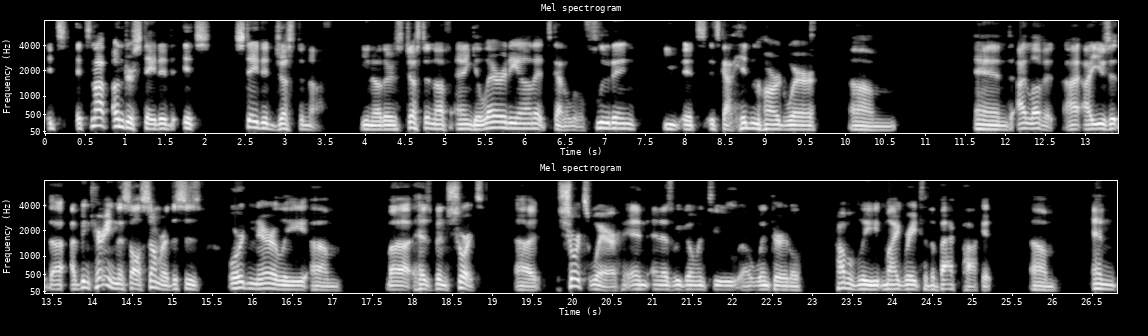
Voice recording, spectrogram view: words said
it's it's not understated. It's stated just enough. You know, there's just enough angularity on it. It's got a little fluting. You, it's it's got hidden hardware, um, and I love it. I, I use it. Uh, I've been carrying this all summer. This is ordinarily um, uh, has been shorts uh, shorts wear, and and as we go into uh, winter, it'll probably migrate to the back pocket. Um, and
